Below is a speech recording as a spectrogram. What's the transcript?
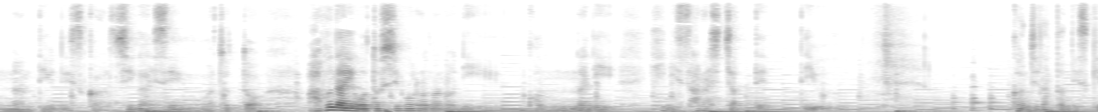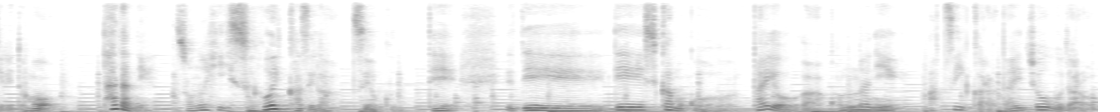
なんていうんですか紫外線はちょっと危ないお年頃なのにこんなに日にさらしちゃってっていう感じだったんですけれどもただねその日すごい風が強くってででしかもこう太陽がこんなに暑いから大丈夫だろ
